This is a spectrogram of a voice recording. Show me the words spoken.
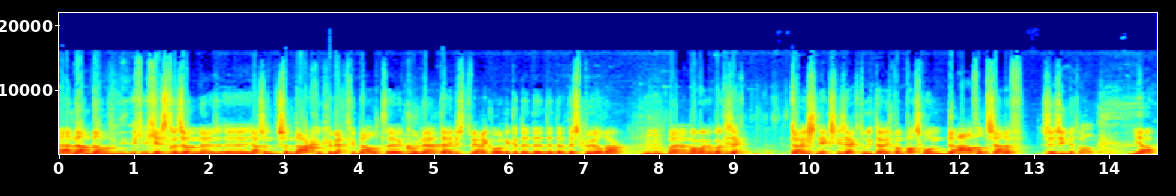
En dan, dan gisteren zo'n uh, ja, zo'n zo'n dag, je werd gebeld, uh, Koen, hè, tijdens het werk hoor ik, de, de, de, de speurdag. Maar, maar wat, wat je zegt, thuis niks gezegd toen je thuis kwam, pas gewoon de avond zelf, ze zien het wel. Ja,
